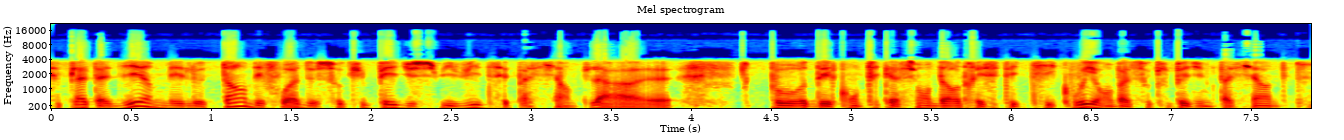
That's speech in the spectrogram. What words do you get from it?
c'est plate à dire, mais le temps des fois de s'occuper du suivi de ces patientes-là euh, pour des complications d'ordre esthétique. Oui, on va s'occuper d'une patiente qui,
